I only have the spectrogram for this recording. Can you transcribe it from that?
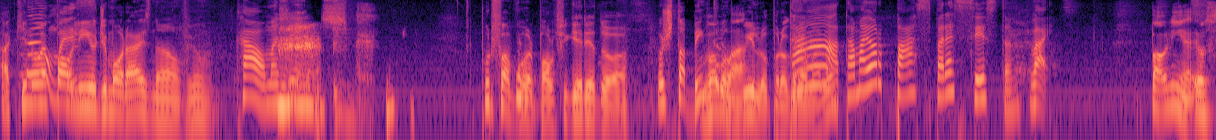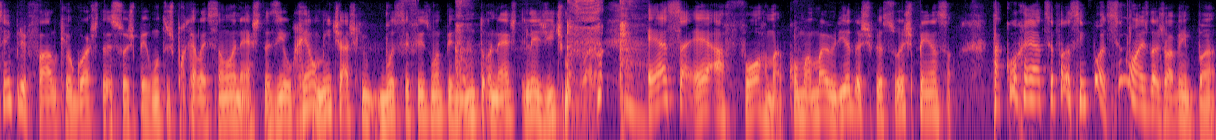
Aqui não, Não, é mas- Paulinho de Moraes, não, viu? Calma, gente. Por favor, Paulo Figueiredo. Hoje tá bem Vamos lá. tranquilo o programa, Tá, né? tá maior paz, parece sexta. Vai. Paulinha, eu sempre falo que eu gosto das suas perguntas porque elas são honestas. E eu realmente acho que você fez uma pergunta honesta e legítima agora. Essa é a forma como a maioria das pessoas pensam. Tá correto. Você fala assim, pô, se nós da Jovem Pan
